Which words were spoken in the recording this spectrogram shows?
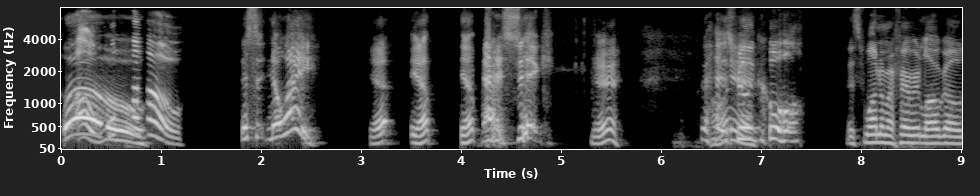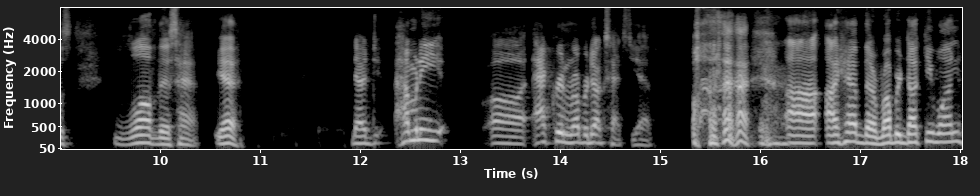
Whoa! oh whoa This no way. Yep, yep, yep. That is sick. Yeah. That Oh, is really cool. It's one of my favorite logos. Love this hat. Yeah. Now, do, how many uh Akron Rubber Ducks hats do you have? uh, I have the rubber ducky one.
